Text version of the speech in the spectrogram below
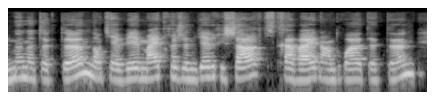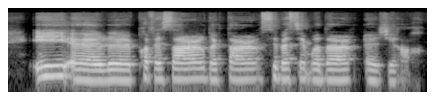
non autochtones. Donc, il y avait Maître Geneviève Richard qui travaille dans le droit autochtone et le professeur, docteur Sébastien Brodeur euh, Gérard.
